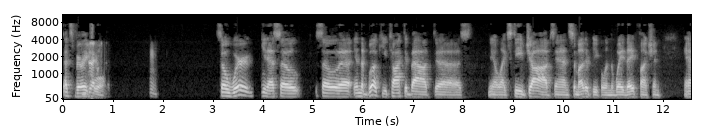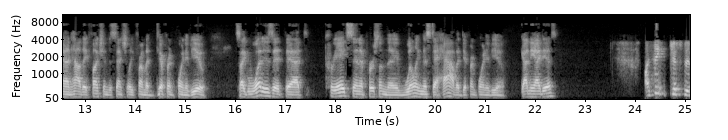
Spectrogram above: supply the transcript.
That's very Exactly. cool. Hmm. So we're, you know, so, so, uh, in the book you talked about, uh, you know, like Steve Jobs and some other people and the way they function and how they functioned essentially from a different point of view. It's like, what is it that creates in a person the willingness to have a different point of view? Got any ideas? I think just the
